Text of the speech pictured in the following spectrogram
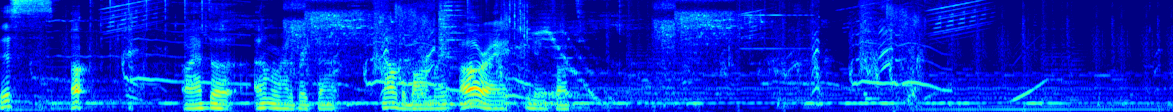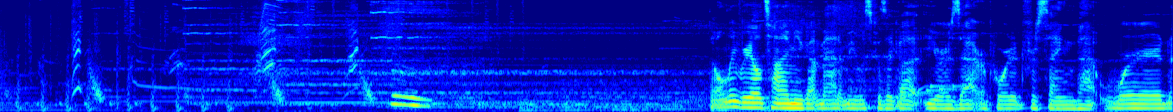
This, oh, oh I have to, I don't remember how to break that. Not with the bomb, right? Alright, you're getting fucked. The only real time you got mad at me was because I got your Zat reported for saying that word.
